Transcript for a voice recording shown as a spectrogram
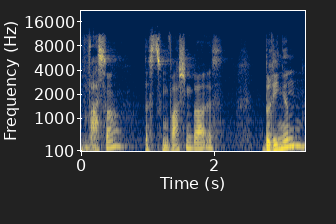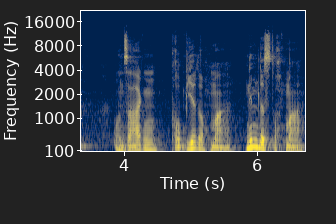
Wasser, das zum Waschen da ist, bringen und sagen, probier doch mal, nimm das doch mal.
